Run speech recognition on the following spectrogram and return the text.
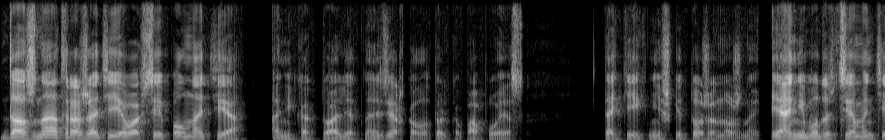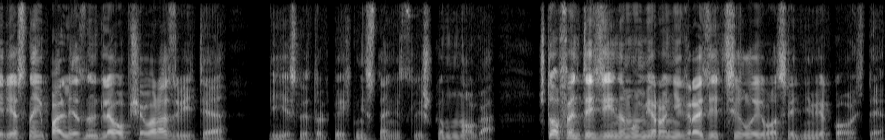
должна отражать ее во всей полноте, а не как туалетное зеркало, только по пояс. Такие книжки тоже нужны, и они будут всем интересны и полезны для общего развития, если только их не станет слишком много, что фэнтезийному миру не грозит силой его средневековости.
